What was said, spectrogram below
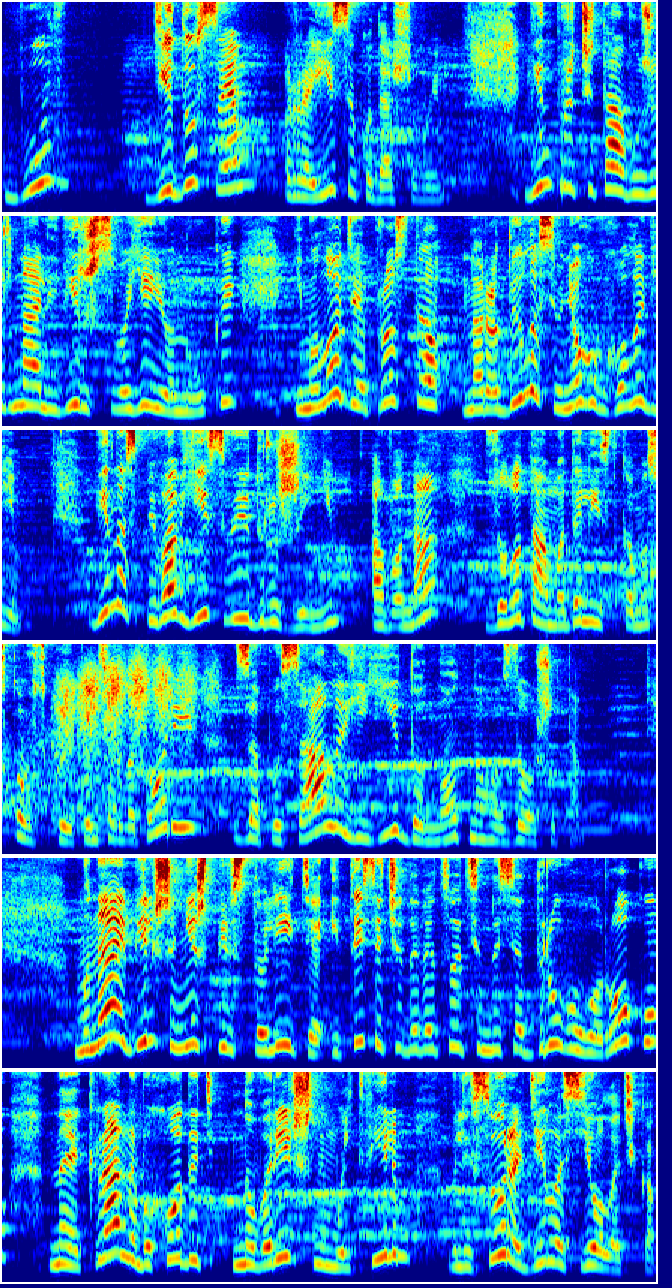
був дідусем Раїси Кудашевої. Він прочитав у журналі вірш своєї онуки, і мелодія просто народилась у нього в голові. Він наспівав їй своїй дружині, а вона, золота медалістка Московської консерваторії, записала її до нотного зошита. Минає більше ніж півстоліття, і 1972 року на екрани виходить новорічний мультфільм В лісу раділась йолочка.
